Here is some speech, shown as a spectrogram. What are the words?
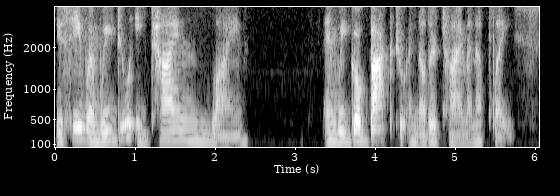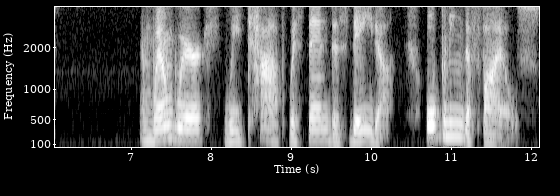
You see, when we do a timeline and we go back to another time and a place, and when we're, we tap within this data, opening the files,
